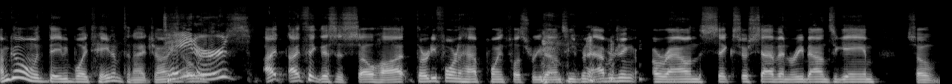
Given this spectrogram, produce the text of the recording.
I'm going with baby boy Tatum tonight, Johnny. Taters. I, I think this is so hot. 34 and a half points plus rebounds. He's been averaging around six or seven rebounds a game. So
